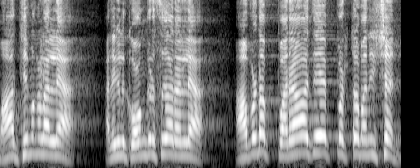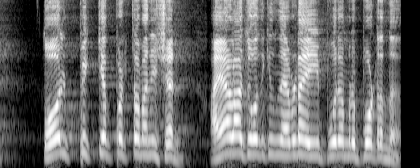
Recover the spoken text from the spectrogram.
മാധ്യമങ്ങളല്ല. അല്ലെങ്കിൽ കോൺഗ്രസ്സുകാരല്ല. അവിടെ പരാജയപ്പെട്ട മനുഷ്യൻ തോൽപ്പിക്കപ്പെട്ട മനുഷ്യൻ അയാളാ ചോദിക്കുന്നത് എവിടെ ഈ പൂരം റിപ്പോർട്ടെന്ന്?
